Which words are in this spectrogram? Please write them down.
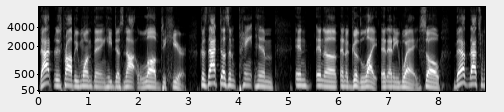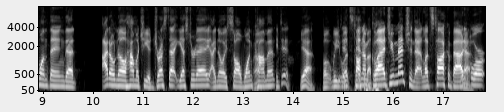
That is probably one thing he does not love to hear because that doesn't paint him in in a in a good light in any way. So that that's one thing that I don't know how much he addressed that yesterday. I know I saw one Well, comment. He did. Yeah, but we let's talk and I'm about that. glad you mentioned that. Let's talk about it, or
